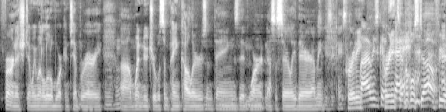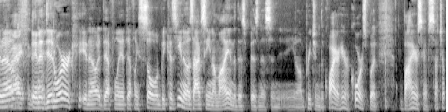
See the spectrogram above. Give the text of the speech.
furnished, and we went a little more contemporary. Um, went neutral with some paint colors and things that weren't necessarily there. I mean, Use a case pretty, I pretty say. typical stuff, you know. Right, And it did work. You know, it definitely it definitely sold because you know as I've seen on my end of this business, and you know I'm preaching to the choir here, of course, but buyers have such a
